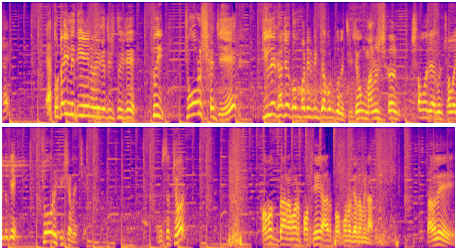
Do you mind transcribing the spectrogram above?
হ্যাঁ? এতটাই নীতিহীন হয়ে গেছিস তুই যে, তুই চোর সেজে তিলে খাজা কোম্পানির বিজ্ঞাপন করেছিস এবং মানুষজন, সমাজে এখন সবাই তোকে চোর হিসাবে মিস্টার চোর, খবরদার আমার পথে আর কখনো যেন আমি না। তাহলে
